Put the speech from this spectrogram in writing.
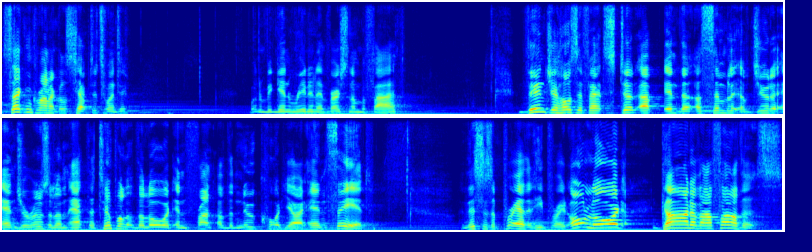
Second Chronicles chapter 20. I'm going to begin reading at verse number 5. Then Jehoshaphat stood up in the assembly of Judah and Jerusalem at the temple of the Lord in front of the new courtyard and said, This is a prayer that he prayed, O Lord, God of our fathers,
